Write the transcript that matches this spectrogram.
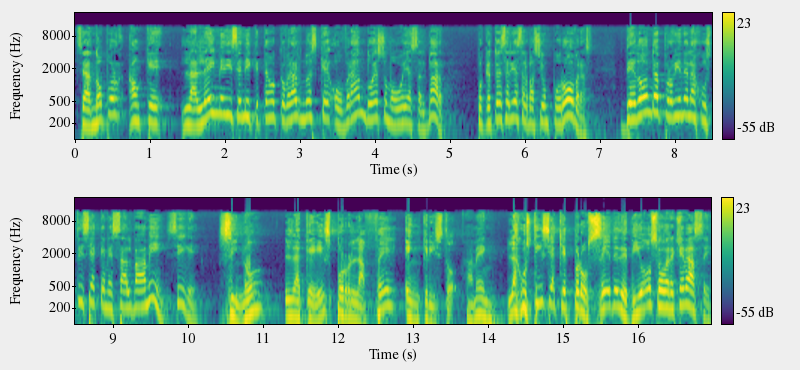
O sea, no por, aunque la ley me dice a mí que tengo que obrar, no es que obrando eso me voy a salvar, porque entonces sería salvación por obras. ¿De dónde proviene la justicia que me salva a mí? Sigue. sino la que es por la fe en Cristo. Amén. La justicia que procede de Dios ¿Sobre qué base?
